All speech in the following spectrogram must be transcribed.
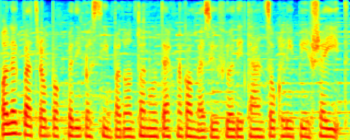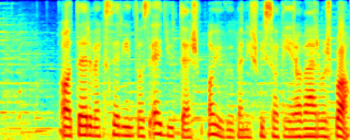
a legbátrabbak pedig a színpadon tanulták meg a mezőföldi táncok lépéseit. A tervek szerint az együttes a jövőben is visszatér a városba.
